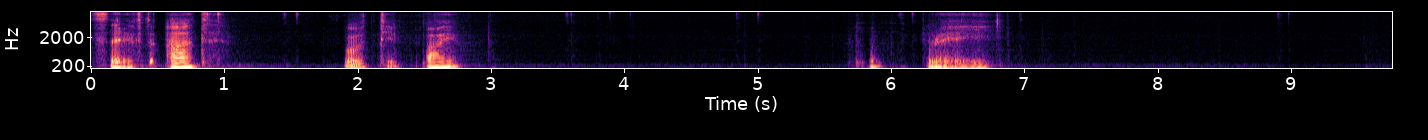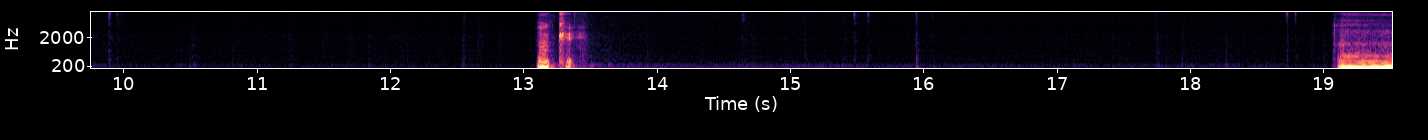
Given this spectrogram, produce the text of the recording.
select add 45 play. Okay uh,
